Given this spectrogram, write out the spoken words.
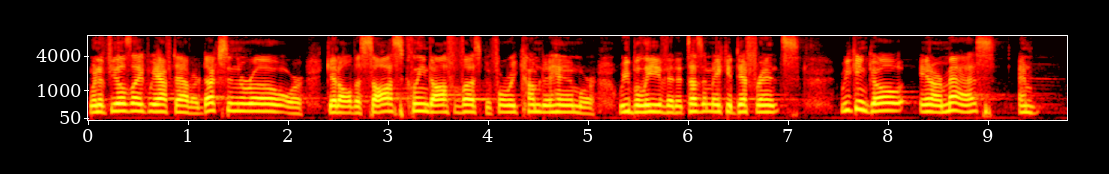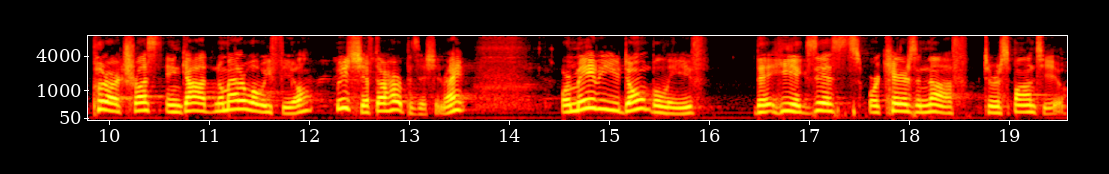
When it feels like we have to have our ducks in a row or get all the sauce cleaned off of us before we come to Him, or we believe that it doesn't make a difference, we can go in our mess and put our trust in God no matter what we feel. We shift our heart position, right? Or maybe you don't believe that He exists or cares enough to respond to you.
